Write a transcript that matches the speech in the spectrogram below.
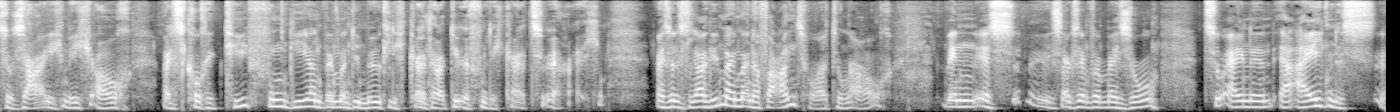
so sah ich mich auch, als Korrektiv fungieren, wenn man die Möglichkeit hat, die Öffentlichkeit zu erreichen. Also es lag immer in meiner Verantwortung auch, wenn es, ich sage es einfach mal so, zu einem Ereignis äh,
